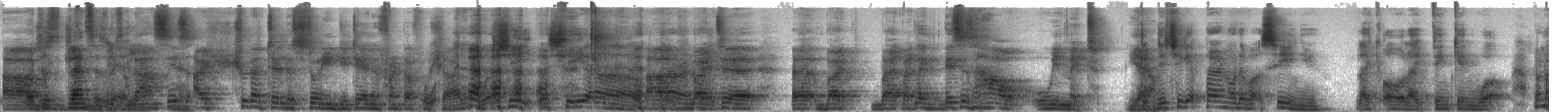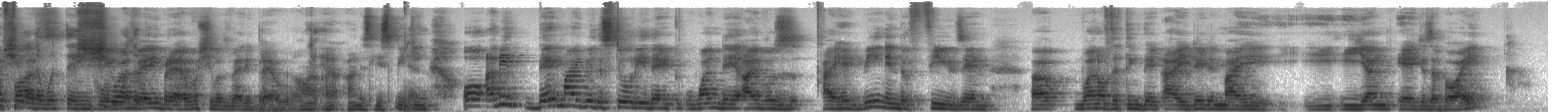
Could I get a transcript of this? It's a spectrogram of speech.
Um, Or just glances. glances. I shouldn't tell the story in detail in front of Khushal. Was she was she uh, Uh, but, uh, uh, but but but like this is how we met. Yeah. Did she get paranoid about seeing you? Like oh like thinking what No, no, she was, would think? She was mother- very brave. She was very brave, Okay. honestly speaking. Oh, I mean, that might be the story that one day I was, I had been in the fields, and uh, one of the things that I did in my young age as a boy,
